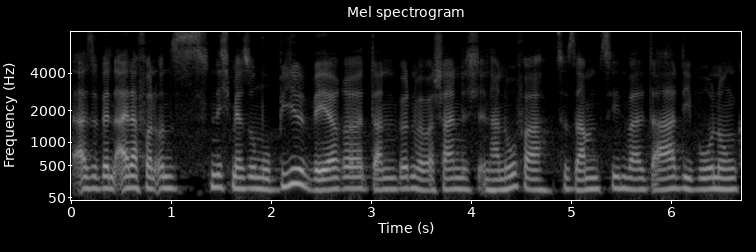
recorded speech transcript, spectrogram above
Also wenn einer von uns nicht mehr so mobil wäre, dann würden wir wahrscheinlich in Hannover zusammenziehen, weil da die Wohnung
